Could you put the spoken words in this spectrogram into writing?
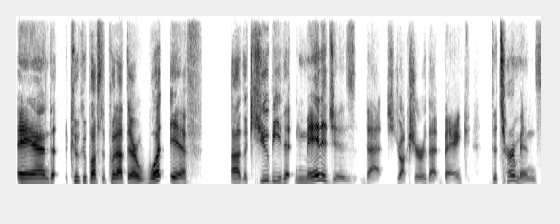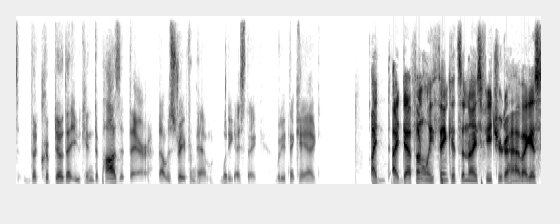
and Cuckoo Puffs had put out there. What if uh, the QB that manages that structure, that bank, determines the crypto that you can deposit there? That was straight from him. What do you guys think? What do you think, Kag? I I definitely think it's a nice feature to have. I guess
